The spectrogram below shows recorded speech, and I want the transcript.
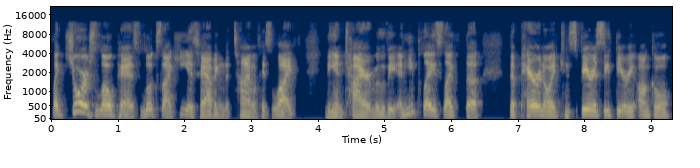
Like George Lopez looks like he is having the time of his life the entire movie, and he plays like the the paranoid conspiracy theory uncle,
